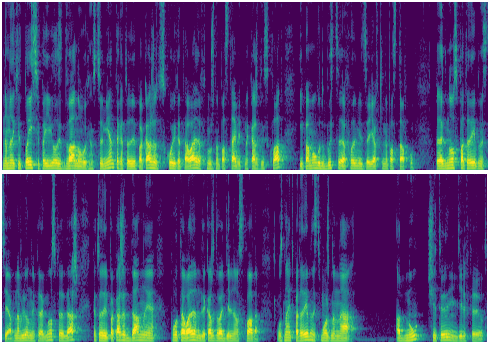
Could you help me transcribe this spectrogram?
На маркетплейсе появилось два новых инструмента, которые покажут, сколько товаров нужно поставить на каждый склад и помогут быстро оформить заявки на поставку. Прогноз потребностей, обновленный прогноз продаж, который покажет данные по товарам для каждого отдельного склада. Узнать потребность можно на одну-четыре недели вперед.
